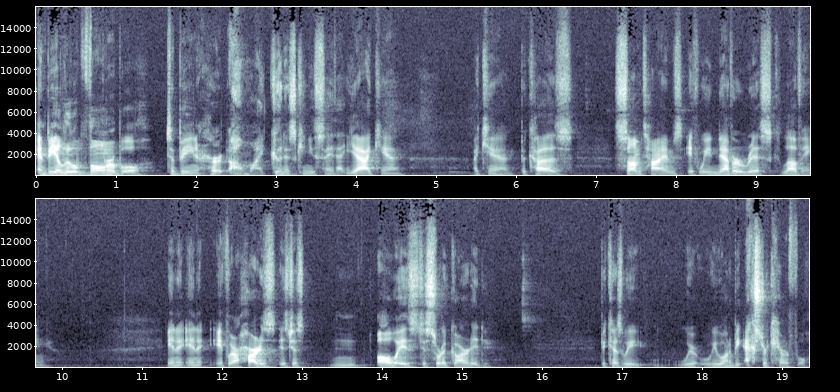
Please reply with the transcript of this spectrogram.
and be a little vulnerable to being hurt. Oh my goodness, can you say that? Yeah, I can. I can. Because sometimes if we never risk loving, in, in, if our heart is, is just always just sort of guarded because we, we, we want to be extra careful,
